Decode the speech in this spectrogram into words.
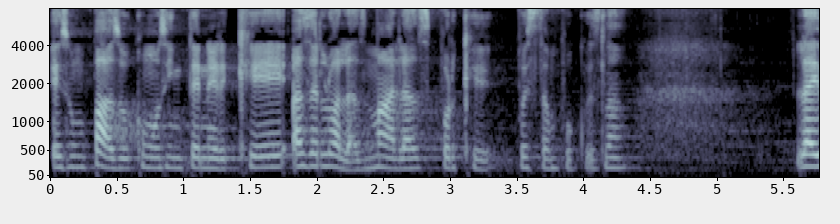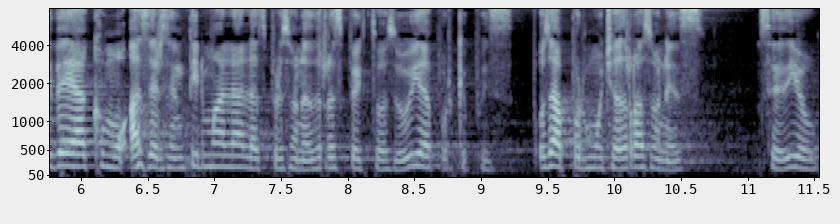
es un paso como sin tener que hacerlo a las malas porque pues tampoco es la, la idea como hacer sentir mal a las personas respecto a su vida, porque pues, o sea, por muchas razones se dio.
